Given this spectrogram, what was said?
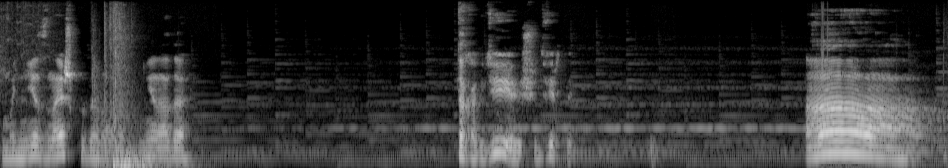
мне знаешь куда надо? Мне надо... Так, а где я еще дверь-то? А, -а,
